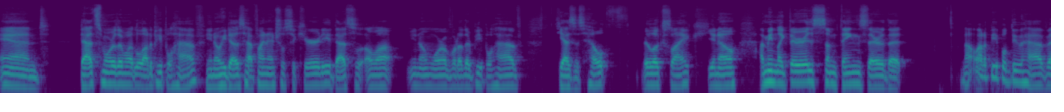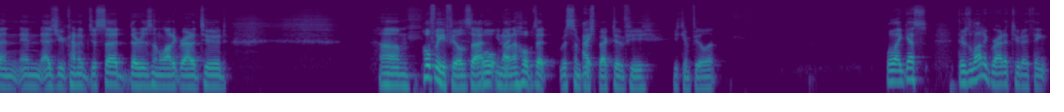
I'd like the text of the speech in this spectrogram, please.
and that's more than what a lot of people have. You know, he does have financial security. That's a lot, you know, more of what other people have. He has his health. It looks like, you know, I mean, like there is some things there that not a lot of people do have and and as you kind of just said there isn't a lot of gratitude um hopefully he feels that Well, you know I and i hope that with some I perspective he he can feel it well, I guess there's a lot of gratitude. I think,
